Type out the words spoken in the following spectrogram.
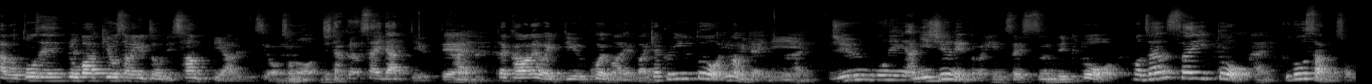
あの、当然、ロバーキオさんが言う通り賛否あるんですよ。うんその、自宅が塞いだって言って、はい買わない方がいいっていう声もあれば、逆に言うと、今みたいに、はい15年、あ、20年とか返済進んでいくと、もう残債とはい。不動産のその、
